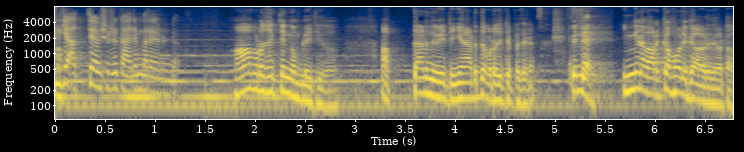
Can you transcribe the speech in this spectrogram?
എനിക്ക് അത്യാവശ്യം ഒരു കാര്യം പറയാനുണ്ട്. ആ പ്രൊജക്റ്റും കംപ്ലീറ്റ് ചെയ്തോ? താണെന്ന് വെയിറ്റ് ഞാൻ അടുത്ത പ്രൊജക്റ്റ് ഇപ്പം തരാം. പിന്നെ ഇങ്ങനെ വർക്കഹോളിക് ആവരുത് കേട്ടോ.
